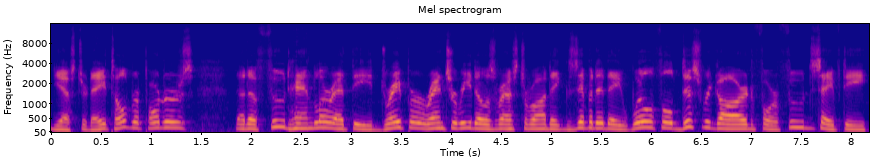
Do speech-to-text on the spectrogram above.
yesterday told reporters that a food handler at the Draper Rancheritos restaurant exhibited a willful disregard for food safety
